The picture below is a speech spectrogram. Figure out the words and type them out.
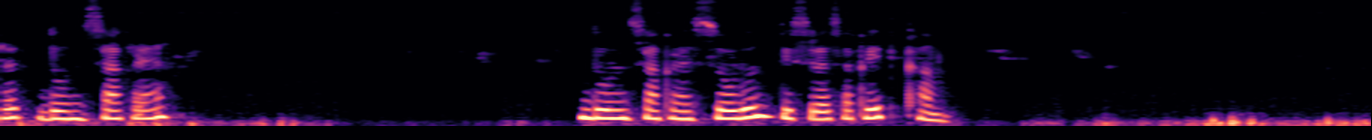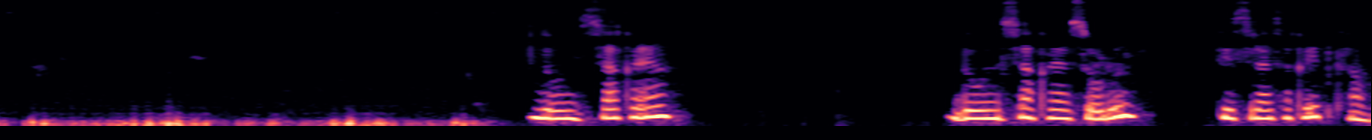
परत दोन साखळ्या. दोन साखळ्या सोडून तिसऱ्या साखळीत खांब. दोन साखळ्या. दोन साखळ्या सोडून तिसऱ्या साखळीत खांब.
